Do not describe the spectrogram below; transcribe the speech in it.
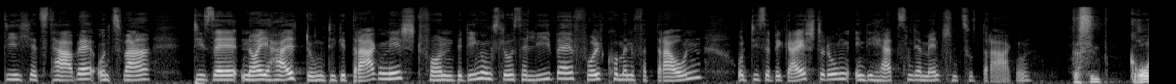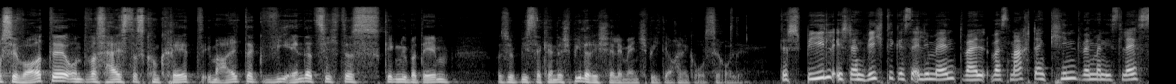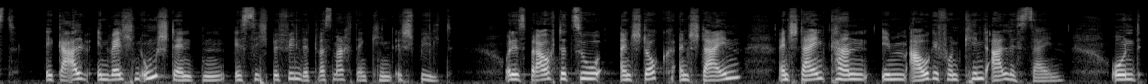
die ich jetzt habe, und zwar diese neue Haltung, die getragen ist von bedingungsloser Liebe, vollkommenem Vertrauen und dieser Begeisterung in die Herzen der Menschen zu tragen. Das sind große Worte und was heißt das konkret im Alltag? Wie ändert sich das gegenüber dem, was wir bisher kennen? Das spielerische Element spielt ja auch eine große Rolle. Das Spiel ist ein wichtiges Element, weil was macht ein Kind, wenn man es lässt? Egal in welchen Umständen es sich befindet, was macht ein Kind? Es spielt. Und es braucht dazu ein Stock, ein Stein. Ein Stein kann im Auge von Kind alles sein. Und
